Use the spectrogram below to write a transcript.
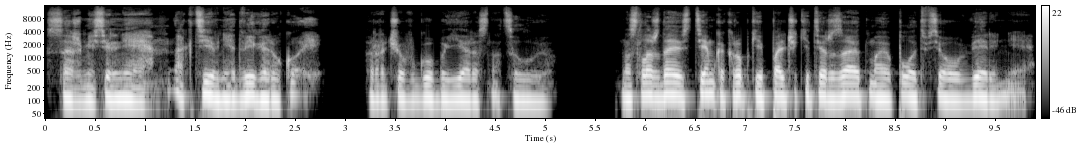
«Сожми сильнее, активнее двигай рукой», — рычу в губы, яростно целую. Наслаждаюсь тем, как робкие пальчики терзают мою плоть все увереннее.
